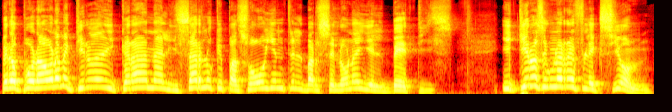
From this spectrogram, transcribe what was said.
Pero por ahora me quiero dedicar a analizar lo que pasó hoy entre el Barcelona y el Betis. Y quiero hacer una reflexión.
